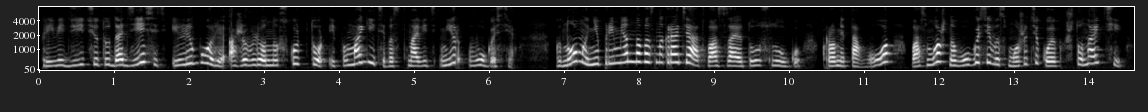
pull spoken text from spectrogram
Приведите туда 10 или более оживленных скульптур и помогите восстановить мир в Угасе. Гномы непременно вознаградят вас за эту услугу. Кроме того, возможно, в Угасе вы сможете кое-что найти –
